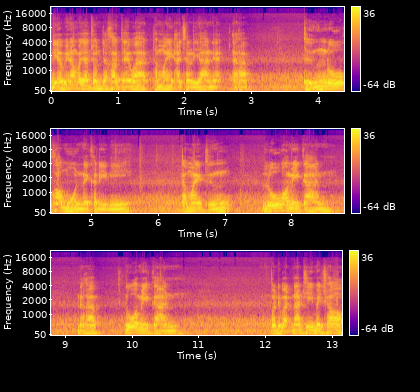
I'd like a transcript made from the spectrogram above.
เดี๋ยวพี่น้องประชาชนจะเข้าใจว่าทำไมอัจฉริยะเนี่ยนะครับ ถึงรู้ข้อมูลในคดีนี้ทำไมถึงรู้ว่ามีการนะครับ รู้ว่ามีการปฏิบัติหน้าที่ไม่ชอบ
